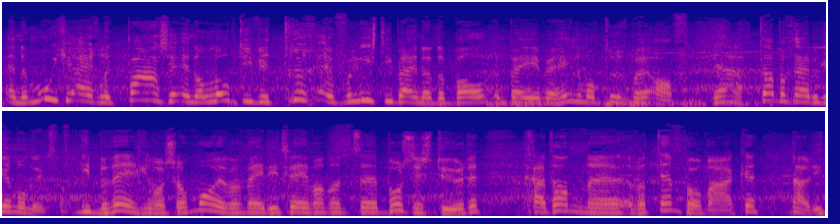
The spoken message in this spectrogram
En dan moet je eigenlijk pasen en dan loopt hij weer terug en verliest hij bijna de bal. En ben je weer helemaal terug bij af. Ja. Daar begrijp ik helemaal niks van. Die beweging was zo mooi waarmee die twee man het uh, bos in stuurden. Ga dan uh, wat tempo maken. Nou, die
